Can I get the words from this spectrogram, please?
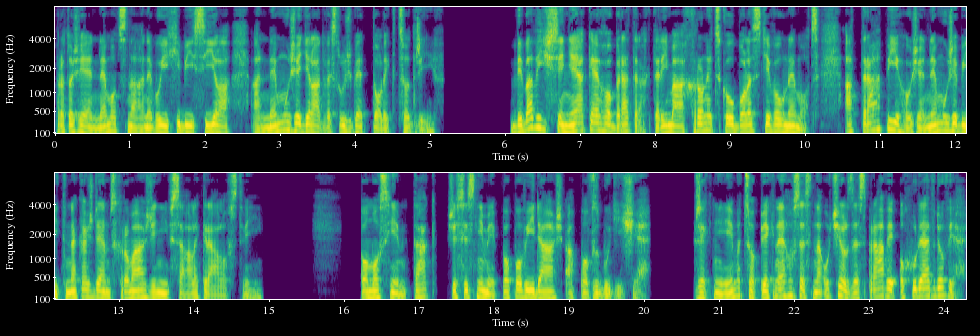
protože je nemocná nebo jí chybí síla a nemůže dělat ve službě tolik, co dřív? Vybavíš si nějakého bratra, který má chronickou bolestivou nemoc a trápí ho, že nemůže být na každém schromáždění v sále království? Pomoz jim tak, že si s nimi popovídáš a povzbudíš je. Řekni jim, co pěkného ses naučil ze zprávy o chudé vdově.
